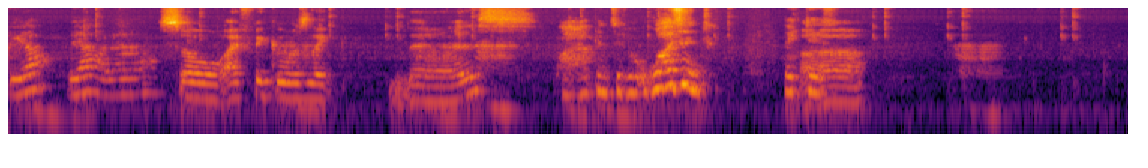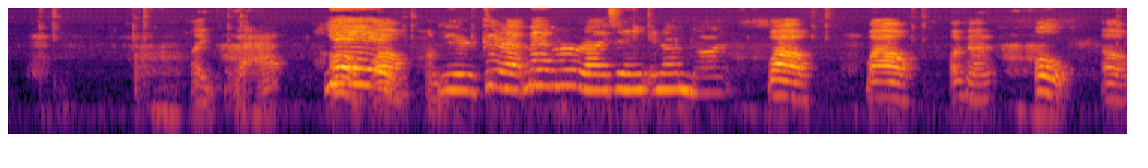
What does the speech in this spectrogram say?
yeah, yeah, yeah. So I think it was like this. What happens if it wasn't like this? Uh, like that. Yay! Oh, wow. You're good at memorizing, and I'm not. wow. Wow. Okay. Oh, Oh,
